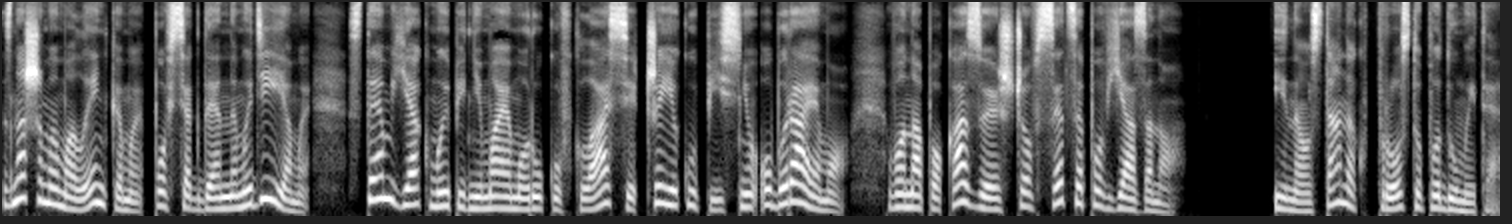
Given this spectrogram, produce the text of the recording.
з нашими маленькими повсякденними діями, з тим, як ми піднімаємо руку в класі чи яку пісню обираємо. Вона показує, що все це пов'язано. І наостанок просто подумайте.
